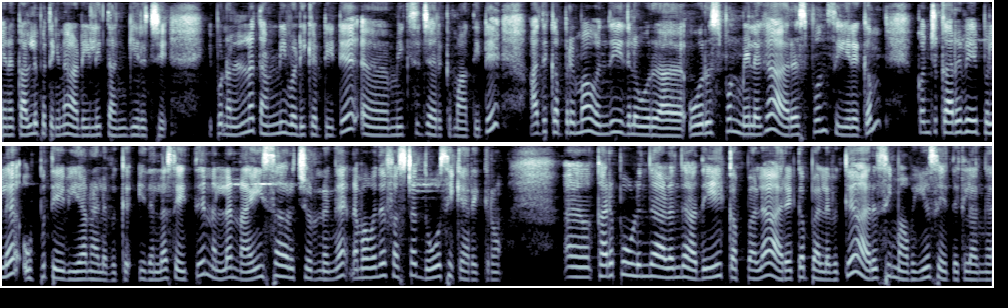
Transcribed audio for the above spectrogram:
எனக்கு கல் பார்த்திங்கன்னா அடியிலே தங்கிருச்சு. இப்போ நல்லா தண்ணி வடிகட்டிட்டு மிக்ஸி ஜாருக்கு மாற்றிட்டு அதுக்கப்புறமா வந்து இதில் ஒரு ஒரு ஸ்பூன் மிளகு அரை ஸ்பூன் சீரகம் கொஞ்சம் கருவேப்பிலை உப்பு தேவையான அளவுக்கு. இதெல்லாம் சேர்த்து நல்லா நைஸாக அரைச்சிடணுங்க. நம்ம வந்து ஃபஸ்ட்டாக தோசைக்கு அரைக்கிறோம். கருப்பு உளுந்து அளந்து அதே கப்பால் அரை கப் அளவுக்கு அரிசி மாவையும் சேர்த்துக்கலாங்க.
